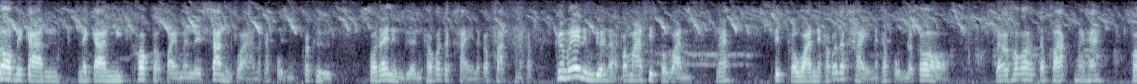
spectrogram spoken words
รอบในการในการมีคอกต่อไปมันเลยสั้นกว่านะครับ ผมก็คือพอได้หนึ่งเดือนเขาก็จะไข่แล้วก็ฟักนะครับ คือไม่ได้หนึ่งเดือนอะประมาณสิบกว่าวันนะสิบกว่าวันเนี่ยเขาก็จะไข่นะครับ ผมแล้วก็แล้วก็เขาก็จะฟักนะฮะพอ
